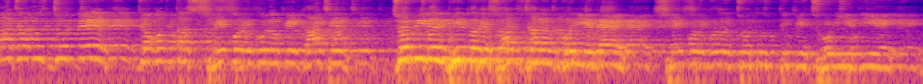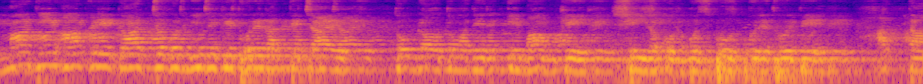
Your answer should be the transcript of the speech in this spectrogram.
বাঁচানোর জন্য যখন তার শেকড় গুলোকে গাছের জমিনের ভিতরে সঞ্চালন করিয়ে দেয় শেকড়গুলো চতুর্দিকে ছড়িয়ে দিয়ে মাটি আঁকড়ে গাছ যখন নিজেকে ধরে রাখতে চায়, তোমরাও তোমাদের ইমামকে সেই রকম মজবুত করে ধরবে। হাত্তা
